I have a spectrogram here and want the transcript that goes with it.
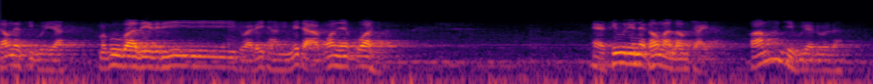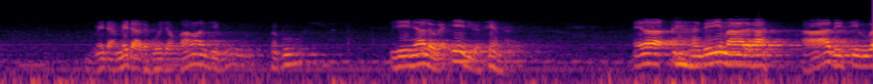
လောင်းတဲ့စီကိုတွေကမပူပါစေသတည်း သူကဒိဋ္ဌာန်မေတ္တာပွားမြဲပွားအဲစီဝရီနဲ့ကောင်းမှလောင်းကြရတာဘာမှမဖြစ်ဘူးလေသူကမေတ္တာမေတ္တာတကူကြောင့်ဘာမှမဖြစ်ဘူးမပူရေများလို့ပဲအေးပြီးတော့ဆင်းတာအဲတော့သီရိမာရကအာဒီစီဘူးက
